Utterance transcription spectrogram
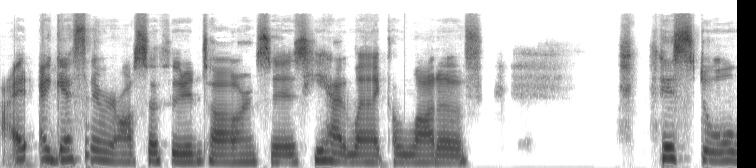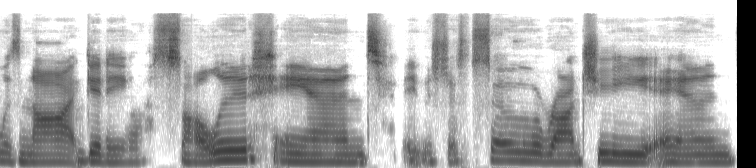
I, I guess there were also food intolerances. He had like a lot of his stool was not getting solid and it was just so raunchy and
